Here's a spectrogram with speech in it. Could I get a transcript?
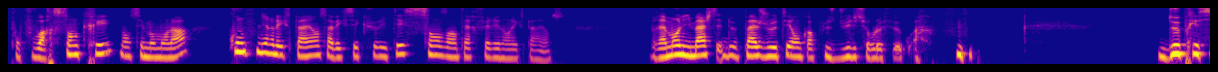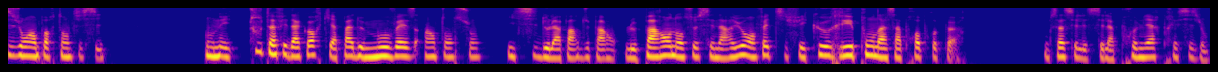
pour pouvoir s'ancrer dans ces moments-là, contenir l'expérience avec sécurité sans interférer dans l'expérience. Vraiment, l'image, c'est de ne pas jeter encore plus d'huile sur le feu, quoi. Deux précisions importantes ici. On est tout à fait d'accord qu'il n'y a pas de mauvaise intention ici de la part du parent. Le parent dans ce scénario, en fait, il fait que répondre à sa propre peur. Donc ça, c'est la première précision.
